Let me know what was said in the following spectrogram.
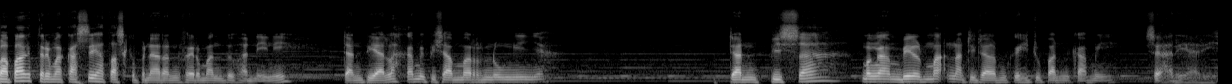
Bapak, terima kasih atas kebenaran firman Tuhan ini, dan biarlah kami bisa merenunginya dan bisa mengambil makna di dalam kehidupan kami sehari-hari.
